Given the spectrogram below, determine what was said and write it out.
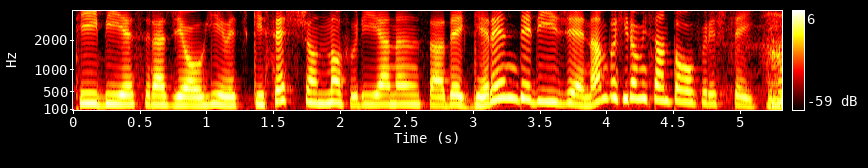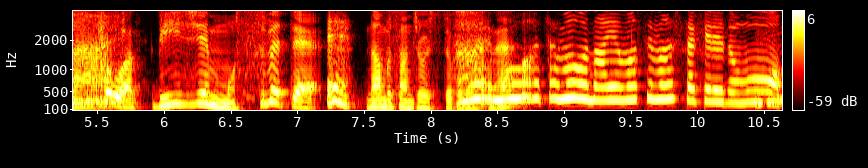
TBS ラジオ荻上チキセッションのフリーアナウンサーでゲレンデ DJ 南部ひろみさんとお送りしていきます。今日は BGM もすべてええ。南部さんチョイスということではい、すね、もう頭を悩ませましたけれども、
